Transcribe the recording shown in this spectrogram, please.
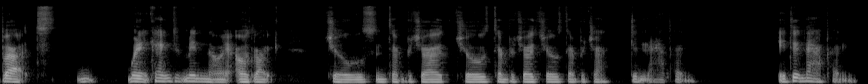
But when it came to midnight, I was like, chills and temperature, chills, temperature, chills, temperature. Didn't happen. It didn't happen.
